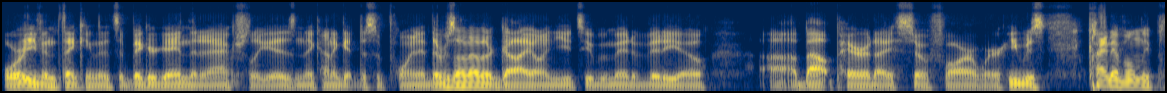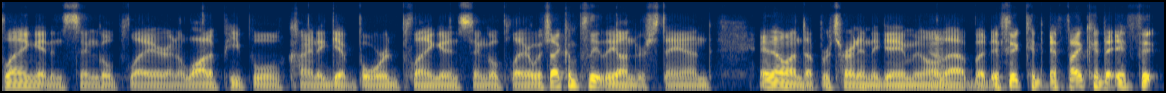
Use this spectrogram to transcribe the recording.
or even thinking that it's a bigger game than it actually is, and they kind of get disappointed. There was another guy on YouTube who made a video uh, about Paradise so far, where he was kind of only playing it in single player, and a lot of people kind of get bored playing it in single player, which I completely understand, and they'll end up returning the game and all yeah. that. But if it could, if I could, if it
